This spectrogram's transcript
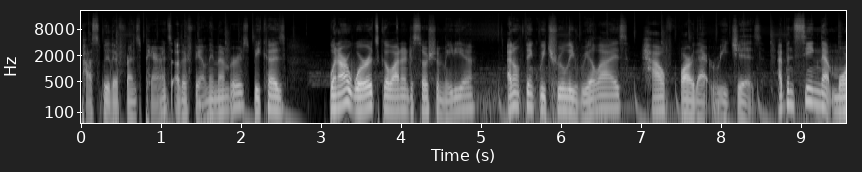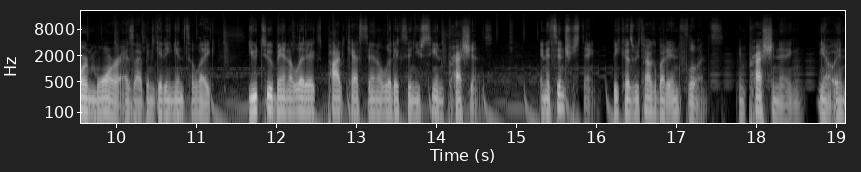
possibly their friends' parents, other family members, because when our words go out into social media, I don't think we truly realize how far that reach is. I've been seeing that more and more as I've been getting into like YouTube analytics, podcast analytics, and you see impressions. And it's interesting because we talk about influence, impressioning, you know, in,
